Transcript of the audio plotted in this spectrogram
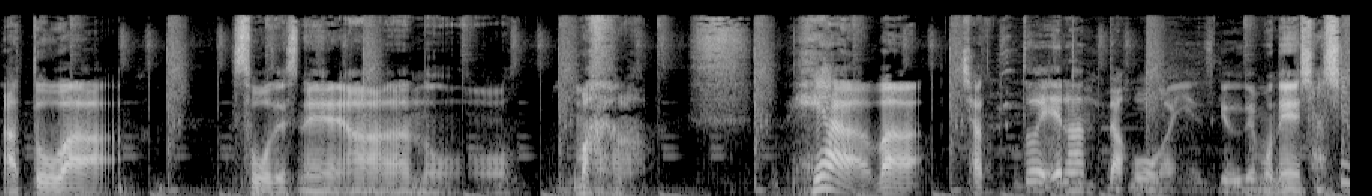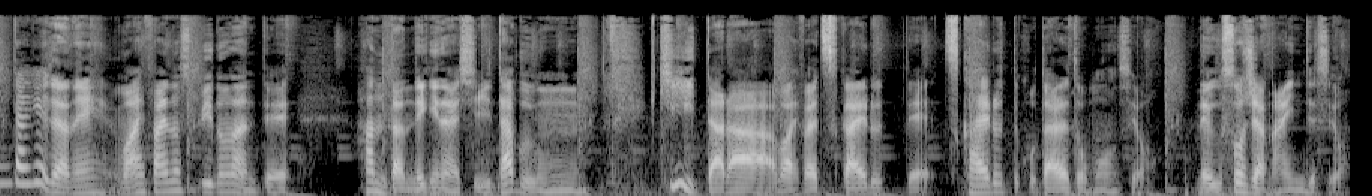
あとは、そうですね、あの、まあ、部屋はチャット選んだ方がいいんですけど、でもね、写真だけじゃね、Wi-Fi のスピードなんて判断できないし、多分、聞いたら Wi-Fi 使えるって、使えるって答えると思うんですよ。で、嘘じゃないんですよ。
